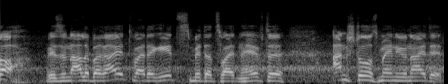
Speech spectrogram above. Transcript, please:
So, wir sind alle bereit. Weiter geht's mit der zweiten Hälfte. Anstoß Man United.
